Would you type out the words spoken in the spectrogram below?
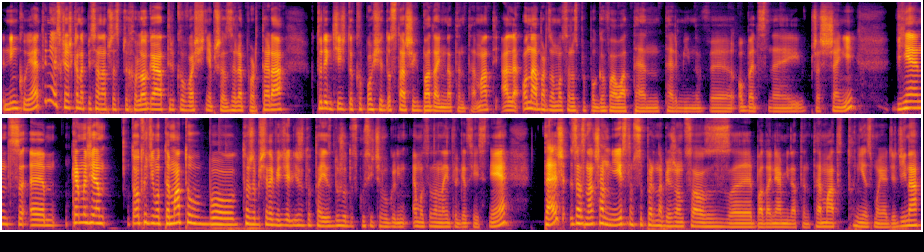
linkuje, to nie jest książka napisana przez psychologa, tylko właśnie przez reportera, który gdzieś dokopał się do starszych badań na ten temat, ale ona bardzo mocno rozpropagowała ten termin w obecnej przestrzeni. Więc w każdym razie to odchodzimy od tematu, bo to, żebyście tak wiedzieli, że tutaj jest dużo dyskusji, czy w ogóle emocjonalna inteligencja istnieje. Też zaznaczam, nie jestem super na bieżąco z badaniami na ten temat, to nie jest moja dziedzina,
